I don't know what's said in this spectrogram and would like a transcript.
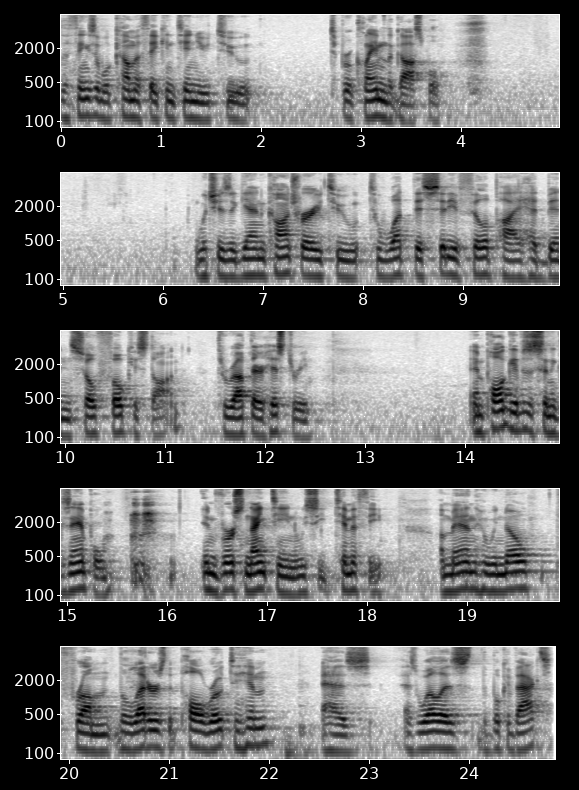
the things that will come if they continue to, to proclaim the gospel which is again contrary to, to what this city of Philippi had been so focused on throughout their history. And Paul gives us an example. In verse 19, we see Timothy, a man who we know from the letters that Paul wrote to him, as, as well as the book of Acts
